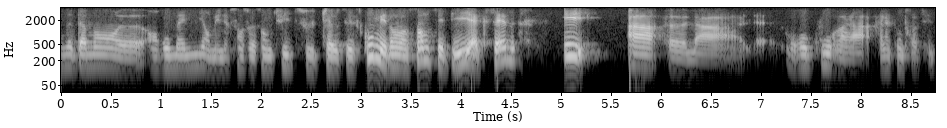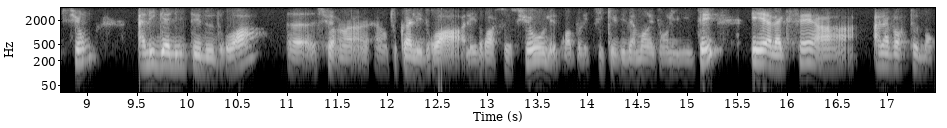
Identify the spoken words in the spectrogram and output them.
notamment en Roumanie en 1968 sous Ceausescu, mais dans l'ensemble, ces pays accèdent et à la, recours à, la contraception, à l'égalité de droits, euh, sur en tout cas les droits, les droits sociaux, les droits politiques évidemment étant limités, et à l'accès à, l'avortement.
